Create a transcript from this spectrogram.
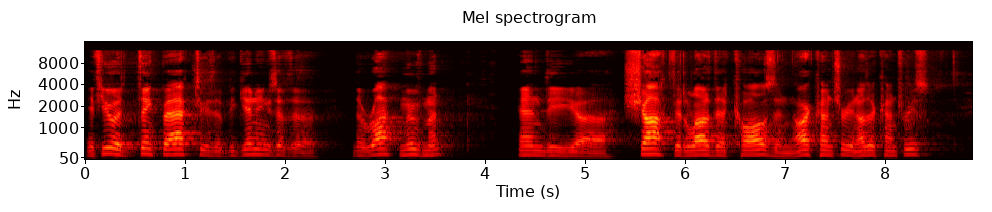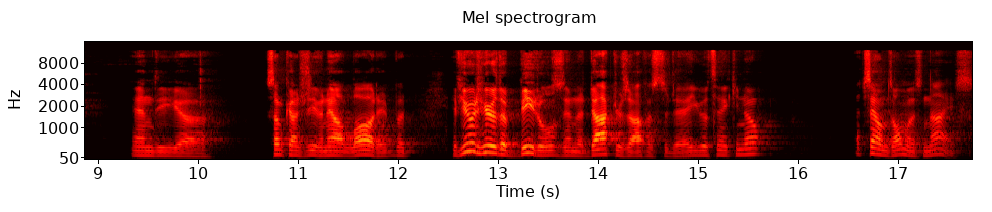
If you would think back to the beginnings of the, the rock movement and the uh, shock that a lot of that caused in our country and other countries, and the, uh, some countries even outlawed it, but if you would hear the Beatles in a doctor's office today, you would think, you know, that sounds almost nice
